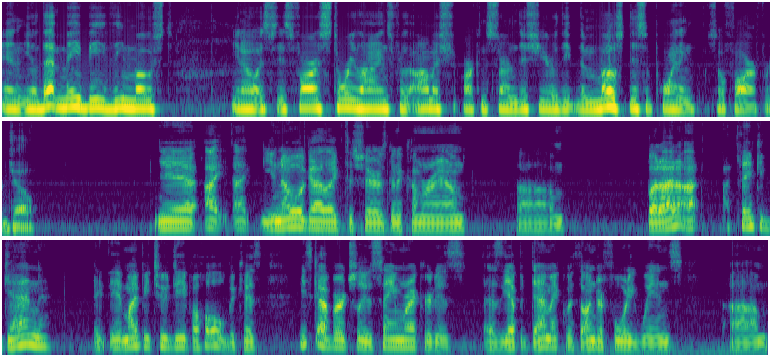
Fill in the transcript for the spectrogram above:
And you know, that may be the most you know, as, as far as storylines for the Amish are concerned this year, the, the most disappointing so far for Joe. Yeah, I, I you know a guy like Teixeira is going to come around. Um, but I, I, think again, it, it might be too deep a hole because he's got virtually the same record as as the epidemic with under 40 wins, um,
